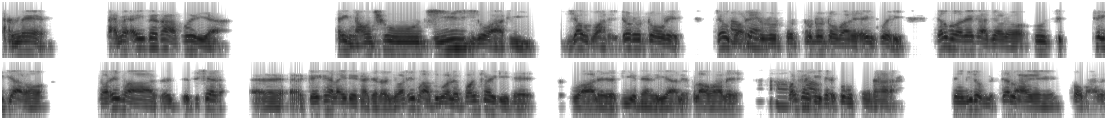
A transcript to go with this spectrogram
ပေမဲ့ဒါပေမဲ့အဲ့ဘက်ကအဖွဲ့တွေကအဲ့နောင်ချိုကြီးရွာထိရောက်သွားတယ်တော်တော်တော်တယ်ရောက်သွားတယ်တော်တော်တော်တော်တော်ပါတယ်အဲ့အဖွဲ့တွေရောက်သွားတဲ့ခါကျတော့ဟိုထိတ်ကြတော့ရွာထိပ်မှာတစ်ချက်အဲကိတ်ခတ်လိုက်တဲ့ခါကျတော့ရွာထိပ်မှာသူကလည်း point 5တွေနဲ့ ဟိုဟာလေ PNL လေးရလေဘလောက်ပါလဲဟုတ် website တွေနဲ့အကုန်ဆင်ထားတာသင်ပြီးတော့တက်လာရင်ပေါ့ပါပဲ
